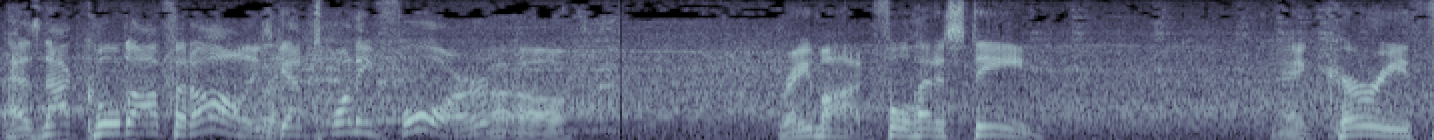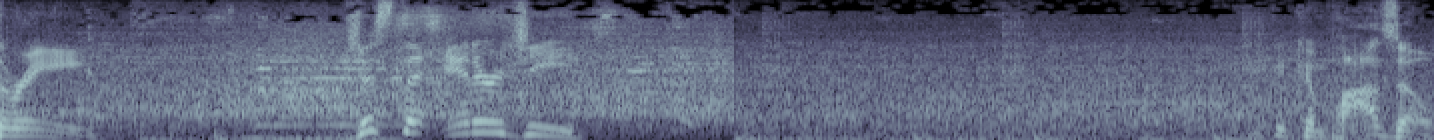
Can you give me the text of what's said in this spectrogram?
has not cooled off at all. He's got 24. Uh-oh. Draymond, full head of steam. And Curry, three. Just the energy. Look at Campazzo.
